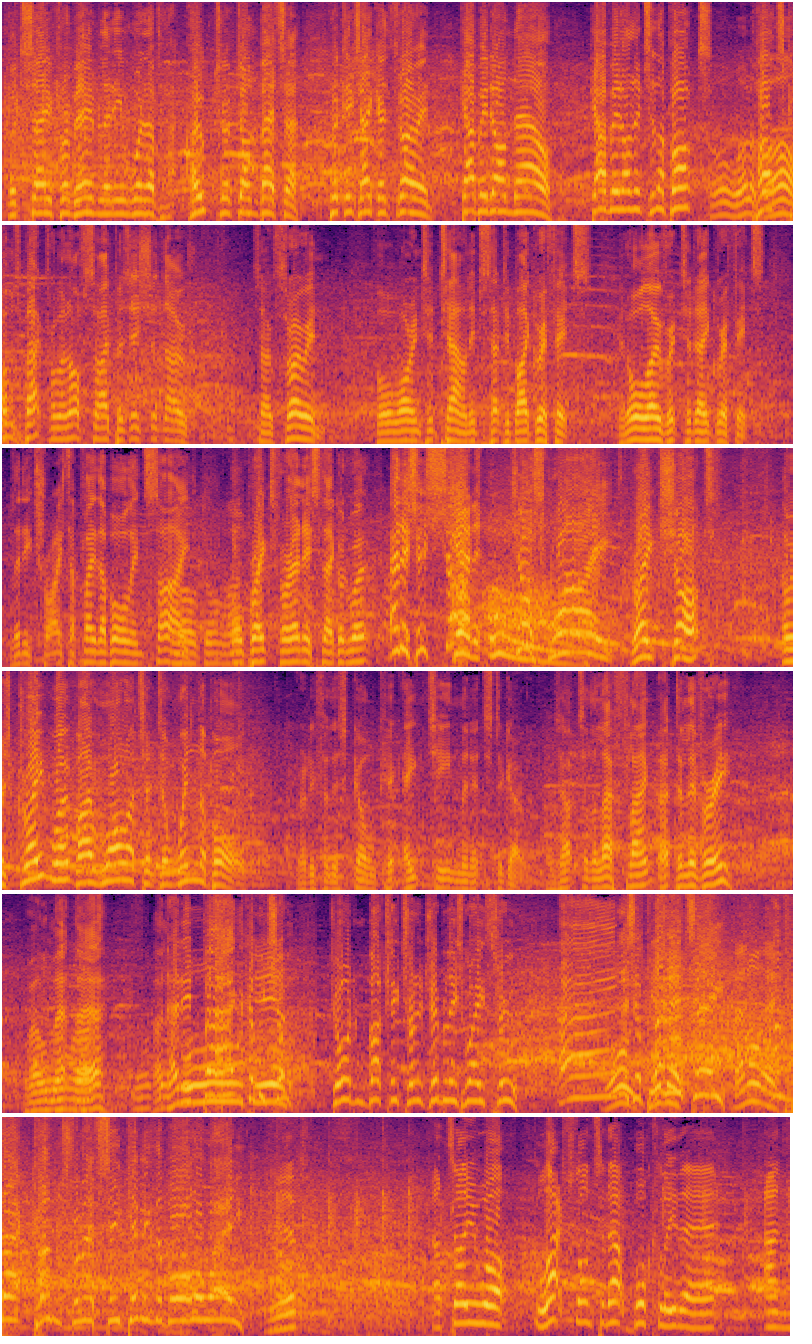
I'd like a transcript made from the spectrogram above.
Good save from him. Lenny would have hoped to have done better. Quickly taken throw in. Gabidon now. Gabidon into the box. Oh, a Potts ball. comes back from an offside position though. So throw in for Warrington Town, intercepted by Griffiths. And all over it today, Griffiths. Lenny tries to play the ball inside. Well ball breaks for Ennis there, good work. Ennis' is shot! Just wide! Great shot. There was great work by Wallerton to win the ball. Ready for this goal kick, 18 minutes to go. Goes out to the left flank, that delivery. Well met well. there. Well and headed Oh, back. Could be trouble. Jordan Buckley trying to dribble his way through. And Oh, there's a penalty. Penalty. And that comes from FC giving the ball away. Yep. I'll tell you what, latched onto that Buckley there, and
